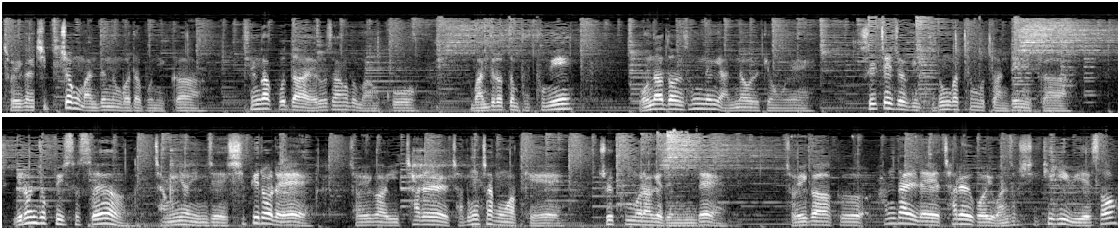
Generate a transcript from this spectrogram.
저희가 직접 만드는 거다 보니까 생각보다 애로사항도 많고 만들었던 부품이 원하던 성능이 안 나올 경우에 실제적인 구동 같은 것도 안 되니까 이런 적도 있었어요. 작년 이제 11월에 저희가 이 차를 자동차 공학회에 출품을 하게 됐는데 저희가 그 한 달 내에 차를 거의 완성시키기 위해서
